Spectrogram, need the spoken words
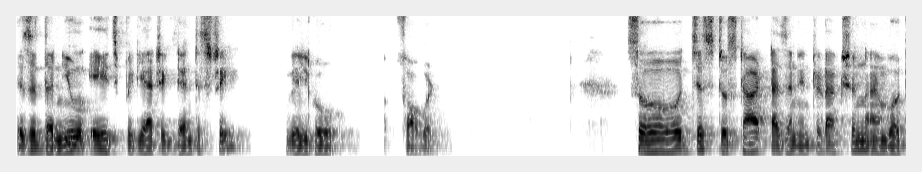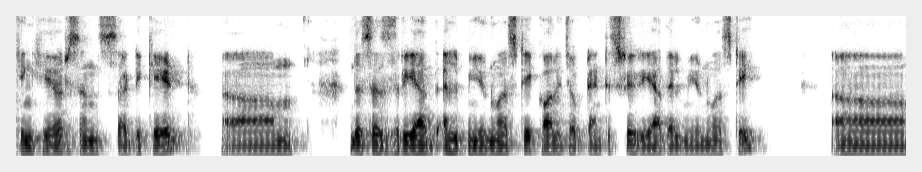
Is it the new age pediatric dentistry? We'll go forward. So just to start as an introduction, I'm working here since a decade. Um, this is Riyadh Elm University, College of Dentistry, Riyadh Elm University. Uh,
